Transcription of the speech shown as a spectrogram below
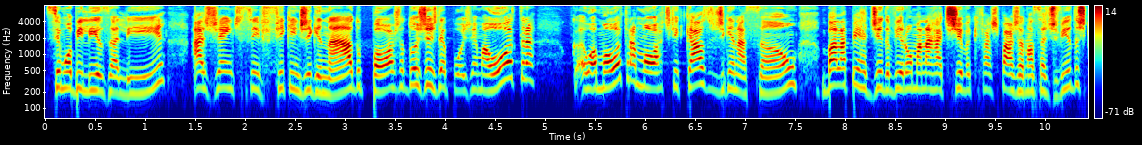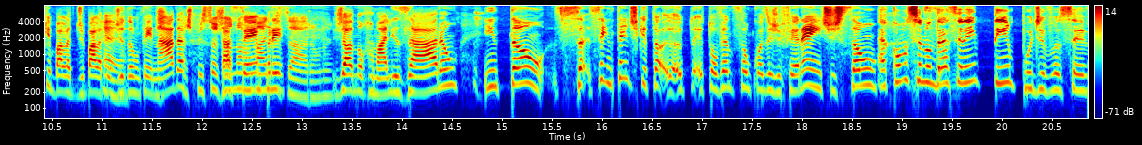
se mobiliza ali, a gente se fica indignado, posta, dois dias depois vem uma outra uma outra morte que causa indignação. Bala perdida virou uma narrativa que faz parte das nossas vidas, que bala, de bala é, perdida não tem nada. As pessoas tá já normalizaram, sempre, né? Já normalizaram. Então, você entende que eu estou vendo que são coisas diferentes? São. É como se não desse nem tempo de você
